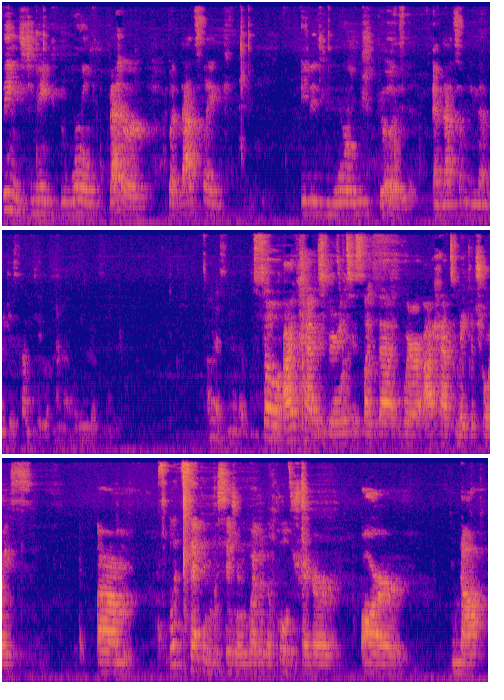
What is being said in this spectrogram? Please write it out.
things to make the world better but that's like it is morally good and that's something that we just come to. So I've had experiences like that where I had to make a choice. Um, split second decision whether to pull the trigger or not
